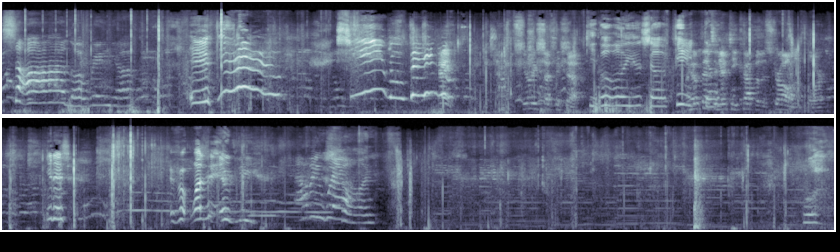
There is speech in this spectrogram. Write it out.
Slovenia. If you see Hey, Romania, you always shut kill yourself, I hope that's an empty cup with a straw on the floor. It is. If it wasn't, it would be everywhere. Whoa.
